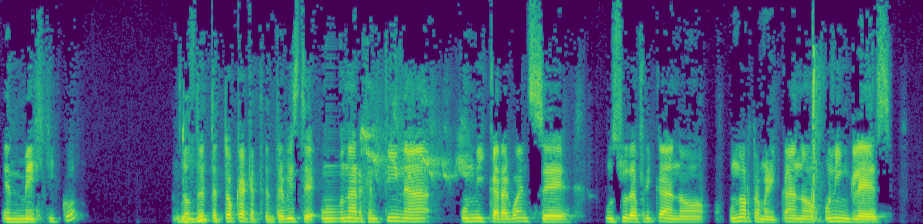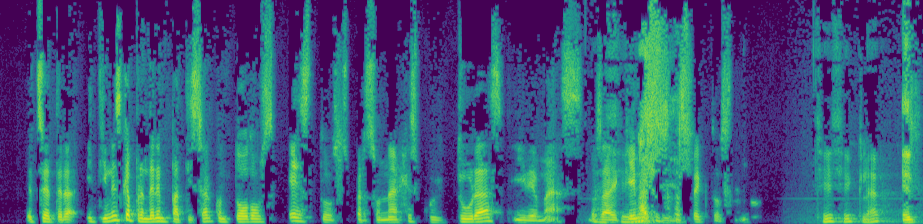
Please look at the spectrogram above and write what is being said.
en México, donde uh -huh. te toca que te entreviste una argentina, un nicaragüense, un sudafricano, un norteamericano, un inglés, etcétera. Y tienes que aprender a empatizar con todos estos personajes, culturas y demás. O sea, sí, que hay muchos aspectos. Sí, sí, claro. Es,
